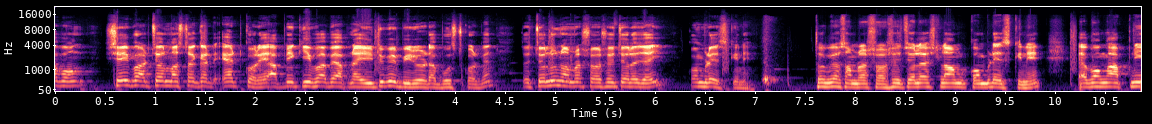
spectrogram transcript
এবং সেই ভার্চুয়াল মাস্টার কার্ড অ্যাড করে আপনি কীভাবে আপনার ইউটিউবের ভিডিওটা বুস্ট করবেন। তো চলুন আমরা সরাসরি চলে যাই কম্পিউটার স্ক্রিনে তো বিকজ আমরা সরাসরি চলে আসলাম কম্পিউটার স্ক্রিনে এবং আপনি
